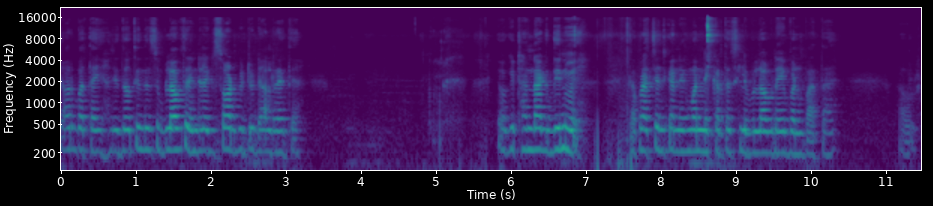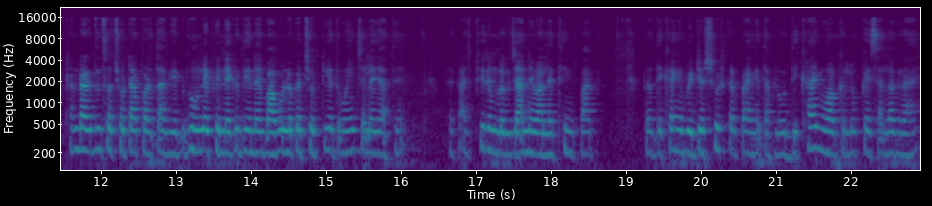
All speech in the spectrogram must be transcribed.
और बताइए हाँ जी दो तीन दिन से ब्लॉग तो नहीं, लेकिन शॉर्ट वीडियो डाल रहे थे। क्योंकि ठंडा के दिन में कपड़ा चेंज करने का मन नहीं करता, इसलिए ब्लॉग नहीं बन पाता है। और ठंडा के दिन सब छोटा पड़ता भी है घूमने फिरने के दिन है, बाबू लोग का छुट्टी है तो वहीं चले जाते हैं। फिर आज फिर हम लोग जाने वाले हैं थीम पार्क तो देखेंगे वीडियो शूट कर पाएँगे तो आप लोग दिखाएँगे वहाँ का लुक कैसा लग रहा है।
